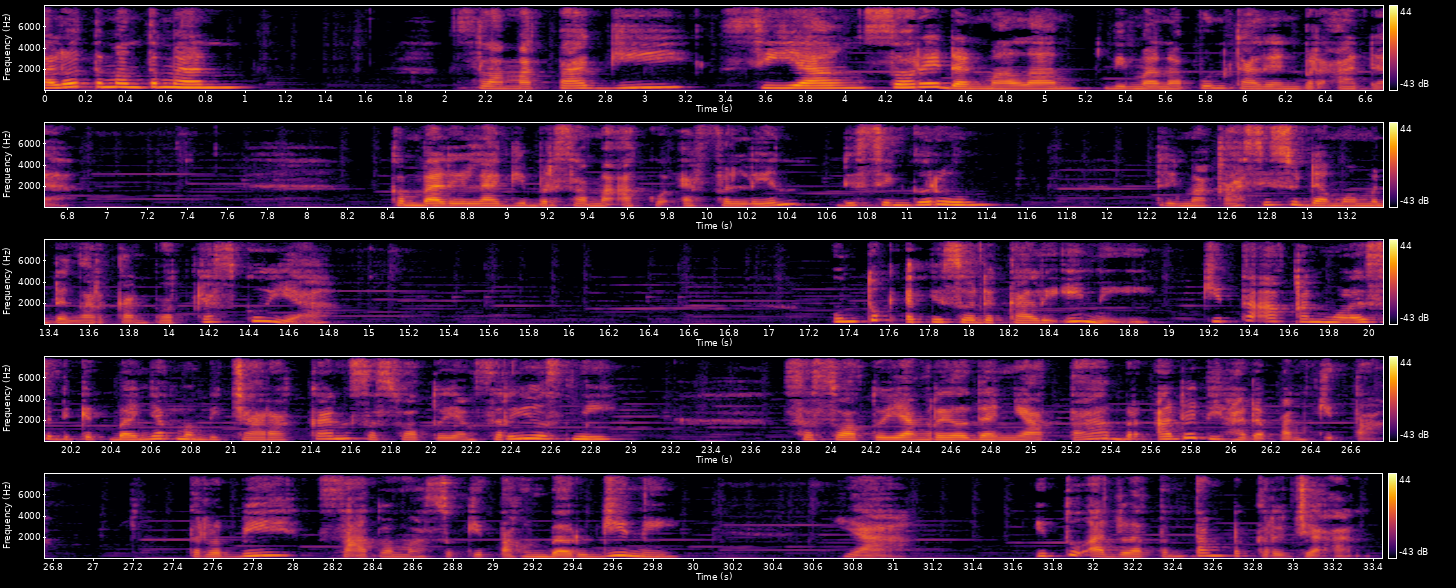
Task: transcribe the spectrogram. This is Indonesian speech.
Halo teman-teman, selamat pagi, siang, sore, dan malam di mana pun kalian berada. Kembali lagi bersama aku Evelyn di Singgerum. Terima kasih sudah mau mendengarkan podcastku ya. Untuk episode kali ini, kita akan mulai sedikit banyak membicarakan sesuatu yang serius nih. Sesuatu yang real dan nyata berada di hadapan kita. Terlebih saat memasuki tahun baru gini. Ya, itu adalah tentang pekerjaan.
